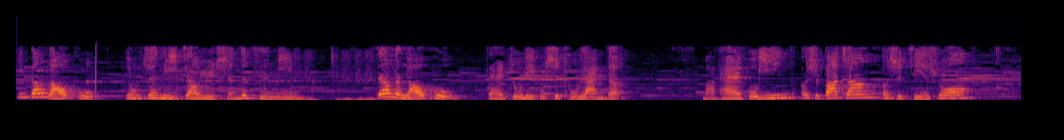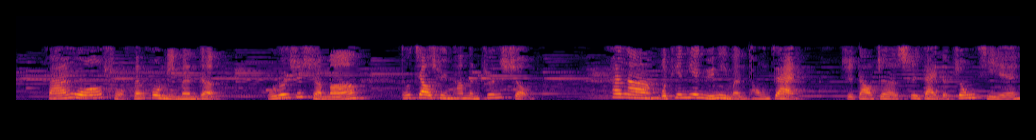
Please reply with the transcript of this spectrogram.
应当劳苦，用真理教育神的子民。这样的劳苦，在主里不是徒然的。马太福音二十八章二十节说：“凡我所吩咐你们的，无论是什么，都教训他们遵守。看哪，我天天与你们同在，直到这世代的终结。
